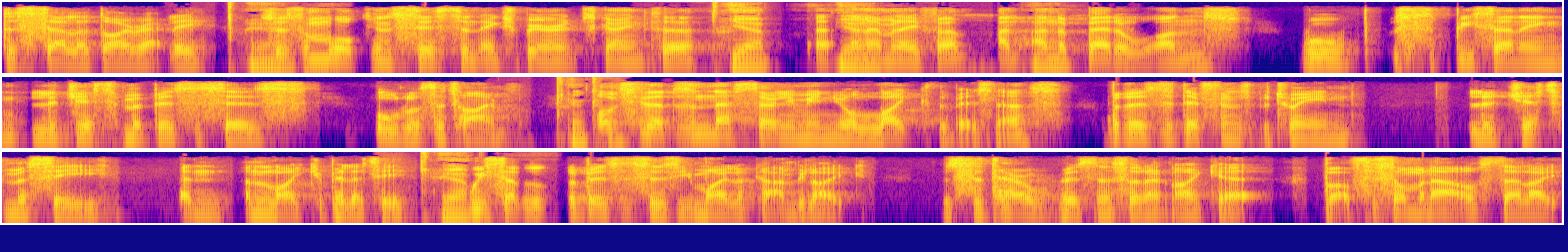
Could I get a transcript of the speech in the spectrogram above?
the seller directly. Yeah. So it's a more consistent experience going to a- Yeah. an M&A firm. And, and the better ones will be selling legitimate businesses all of the time. Okay. Obviously, that doesn't necessarily mean you'll like the business, but there's a difference between legitimacy and, and likability. We sell a lot of businesses you might look at and be like, this is a terrible business. I don't like it. But for someone else, they're like,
